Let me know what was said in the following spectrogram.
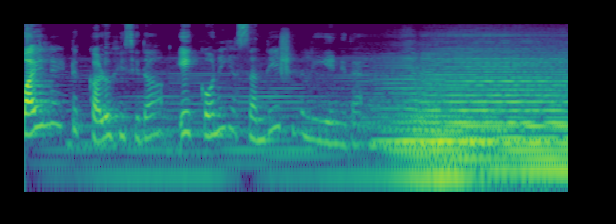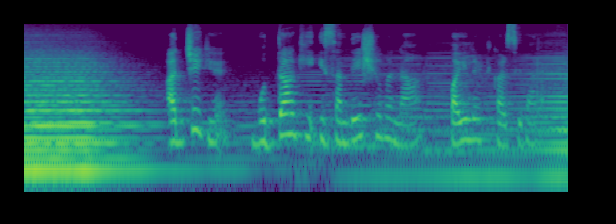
ಪೈಲಟ್ ಕಳುಹಿಸಿದ ಈ ಕೊನೆಯ ಸಂದೇಶದಲ್ಲಿ ಏನಿದೆ? ಅಜ್ಜಿಗೆ ಮುದ್ದಾಗಿ ಈ ಸಂದೇಶವನ್ನ ಪೈಲಟ್ ಕಳಿಸಿದ್ದಾರೆ.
